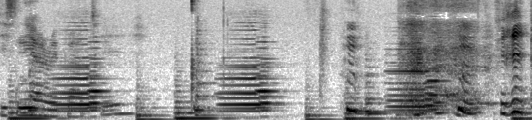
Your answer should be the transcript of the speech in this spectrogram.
Disney Harry Party. RIP,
